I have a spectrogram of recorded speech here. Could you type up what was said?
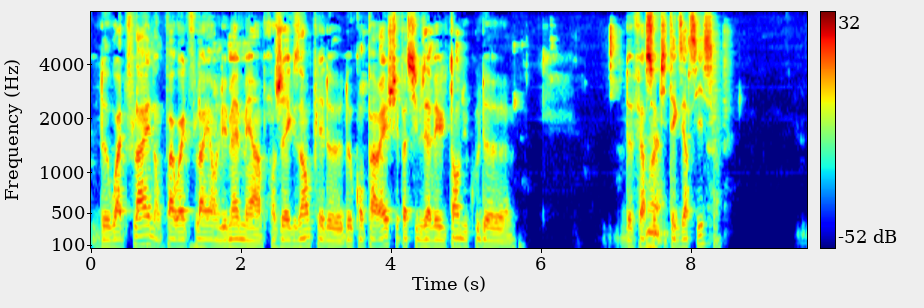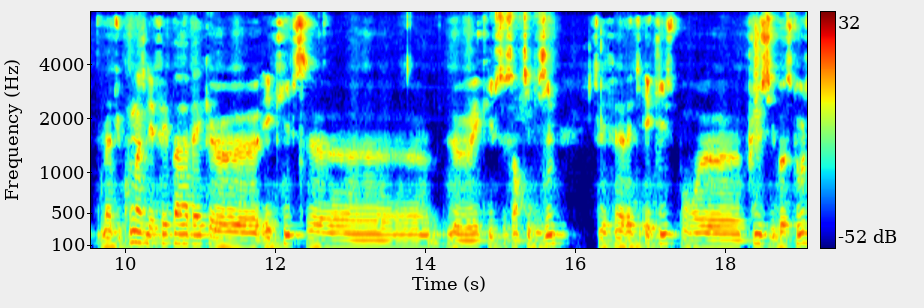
de Whitefly, donc pas Whitefly en lui-même, mais un projet exemple et de, de comparer. Je sais pas si vous avez eu le temps du coup de de faire ce petit exercice. Bah du coup moi je l'ai fait pas avec euh, Eclipse, euh, le Eclipse sorti d'usine. Je l'ai fait avec Eclipse pour euh, plus JBoss Tools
